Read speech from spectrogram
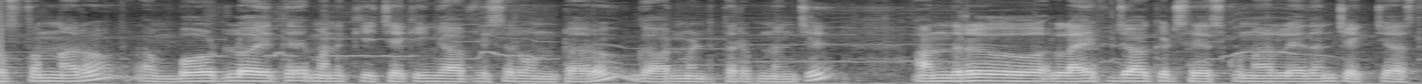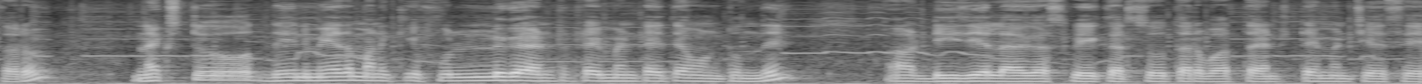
వస్తున్నారు. బోట్లో అయితే మనకి చెకింగ్ ఆఫీసర్ ఉంటారు గవర్నమెంట్ తరపు నుంచి. అందరూ లైఫ్ జాకెట్స్ వేసుకున్నారు లేదని చెక్ చేస్తారు. నెక్స్ట్ దీని మీద మనకి ఫుల్గా ఎంటర్టైన్మెంట్ అయితే ఉంటుంది. డీజే లాగా స్పీకర్స్ తర్వాత ఎంటర్టైన్మెంట్ చేసే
